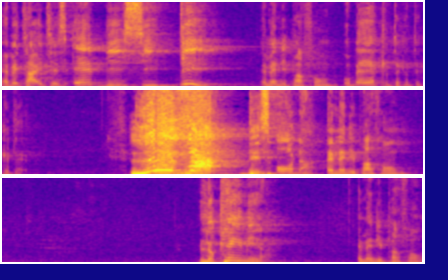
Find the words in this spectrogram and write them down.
hepatitis a b c d ɛmɛ nipa fɔn wobɛ yɛ kɛtɛkɛtɛkɛtɛ liver disorder ɛmɛ nipa fɔn leukemia ɛmɛ nipa fɔn.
